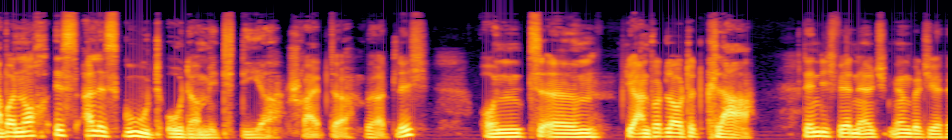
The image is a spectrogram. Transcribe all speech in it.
aber noch ist alles gut oder mit dir, schreibt er wörtlich. Und ähm, die Antwort lautet klar. Ständig werden irgendwelche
